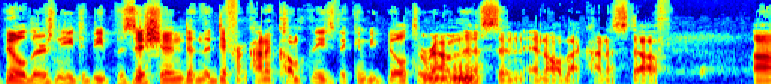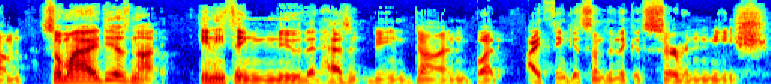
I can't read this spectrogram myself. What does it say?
builders need to be positioned and the different kind of companies that can be built around mm-hmm. this and, and all that kind of stuff. Um, so my idea is not anything new that hasn't being done, but I think it's something that could serve a niche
